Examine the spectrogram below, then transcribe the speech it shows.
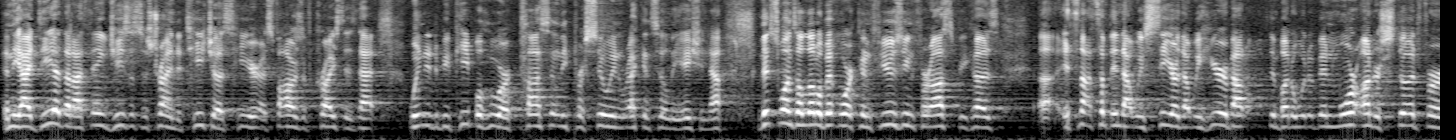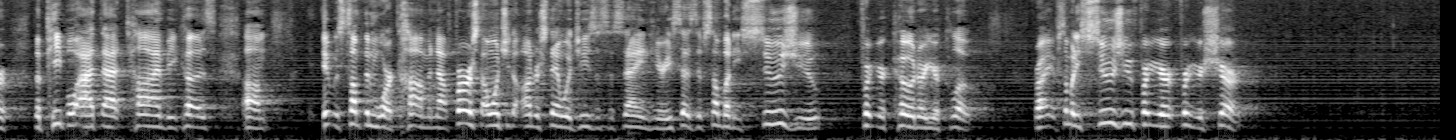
And the idea that I think Jesus is trying to teach us here as followers of Christ is that we need to be people who are constantly pursuing reconciliation. Now, this one's a little bit more confusing for us because uh, it's not something that we see or that we hear about often, but it would have been more understood for the people at that time because um, it was something more common. Now, first, I want you to understand what Jesus is saying here. He says if somebody sues you for your coat or your cloak, right? If somebody sues you for your, for your shirt,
